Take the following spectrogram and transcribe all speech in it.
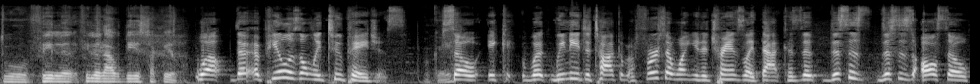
to fill fill out this appeal? Well, the appeal is only two pages. Okay. So it, what we need to talk about first, I want you to translate that because this is this is also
